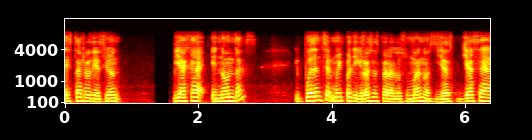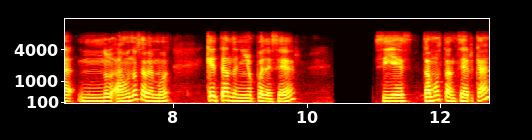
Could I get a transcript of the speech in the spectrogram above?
esta radiación viaja en ondas y pueden ser muy peligrosas para los humanos ya, ya sea aún no sabemos qué tan dañino puede ser si estamos tan cerca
